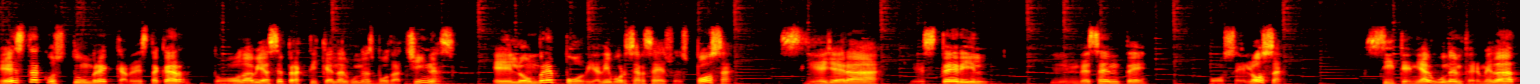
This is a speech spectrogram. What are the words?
Esta costumbre, cabe destacar, todavía se practica en algunas bodas chinas. El hombre podía divorciarse de su esposa si ella era estéril, indecente o celosa, si tenía alguna enfermedad,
